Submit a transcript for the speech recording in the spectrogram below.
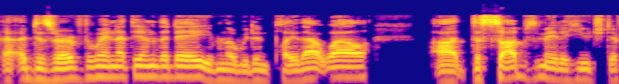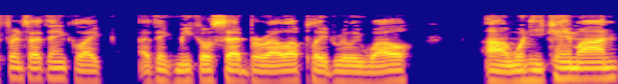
a deserved win at the end of the day, even though we didn't play that well. Uh, the subs made a huge difference. I think, like I think Miko said, Barella played really well uh, when he came on.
